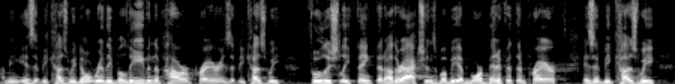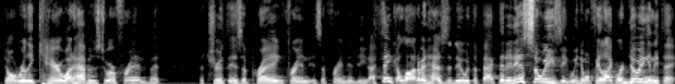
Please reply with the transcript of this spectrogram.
I mean, is it because we don't really believe in the power of prayer? Is it because we foolishly think that other actions will be of more benefit than prayer? Is it because we don't really care what happens to our friend? But the truth is, a praying friend is a friend indeed. I think a lot of it has to do with the fact that it is so easy. We don't feel like we're doing anything.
